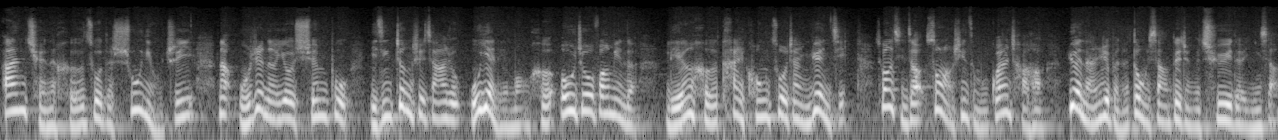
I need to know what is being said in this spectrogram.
安全合作的枢纽之一。那五日呢又宣布已经正式加入五眼联盟和欧洲方面的。联合太空作战愿景，希望请教宋老师，你怎么观察哈越南、日本的动向对整个区域的影响？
